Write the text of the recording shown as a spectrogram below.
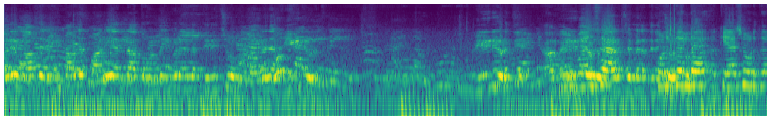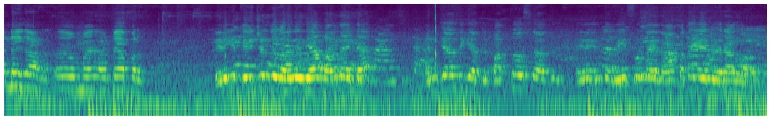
ഒരു മാസം എനിക്ക് പറഞ്ഞ പണിയല്ലാത്തതുകൊണ്ട് ഇവരെന്നെ തിരിച്ചു അങ്ങനെ ഞാൻ വീഡിയോ എടുത്തു. വീഡിയോ എടുത്തേ. ആ വീഡിയോ പൈസ തിരിച്ചു ക്യാഷ് കൊടുക്കേണ്ട ഇതാണ് പേപ്പർ. എനിക്ക് തിരിച്ചെടുത്ത് പറഞ്ഞു ഞാൻ വന്നതിന്റെ അഞ്ചാം തീയതിക്കകത്ത് പത്ത് ദിവസത്തിനകത്ത് എന്റെ റീഫണ്ടായി നാൽപ്പത്തയ്യായിരം വരാമെന്ന് പറഞ്ഞു.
